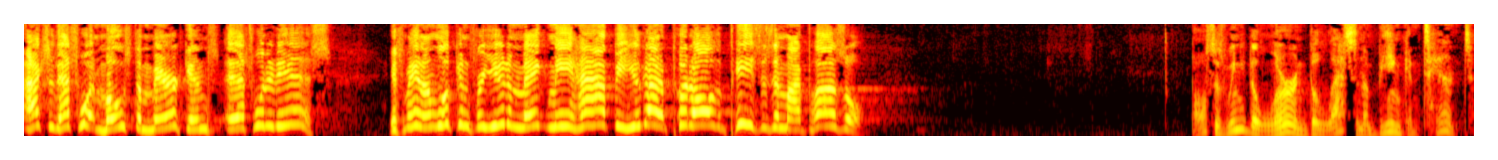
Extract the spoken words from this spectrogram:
actually that's what most Americans. That's what it is. It's man, I'm looking for you to make me happy. You got to put all the pieces in my puzzle. Paul says we need to learn the lesson of being content.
